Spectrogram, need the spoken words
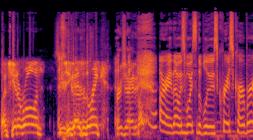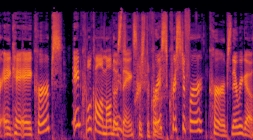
Let's get it rolling. See you guys at the rink. Appreciate it. All right, that was Voice of the Blues, Chris Kerber, aka Kerbs. And we'll call him all those things. Christopher. Chris Christopher Kerbs. There we go.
